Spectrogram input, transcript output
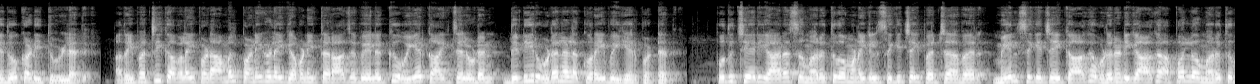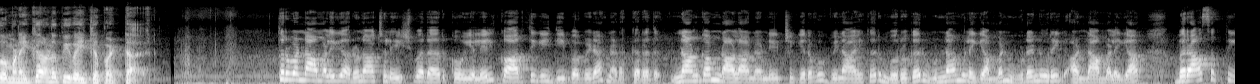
ஏதோ கடித்துள்ளது. அதை பற்றி கவலைப்படாமல் பணிகளை கவனித்த ராஜவேலுக்கு உயர் காய்ச்சலுடன் திடீர் உடல்நலக்குறைவு ஏற்பட்டது. புதுச்சேரி அரசு மருத்துவமனையில் சிகிச்சை பெற்ற அவர் மேல் சிகிச்சைக்காக உடனடியாக அப்பல்லோ மருத்துவமனைக்கு அனுப்பி வைக்கப்பட்டார். திருவண்ணாமலை அருணாச்சலேஸ்வரர் கோயிலில் கார்த்திகை தீப விழா நடக்கிறது. நான்காம் நாளான நேற்று இரவு விநாயகர் முருகர் உண்ணாமலை அம்மன் உடனுரை அண்ணாமலையார் பராசக்தி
